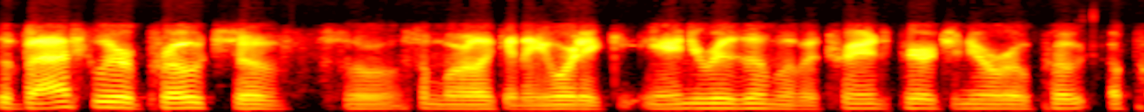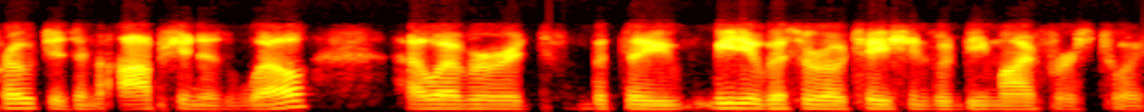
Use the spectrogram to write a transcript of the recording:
The vascular approach of so somewhere like an aortic aneurysm of a transperitoneal approach, is an option as well. However, but the medial visceral rotations would be my first choice.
